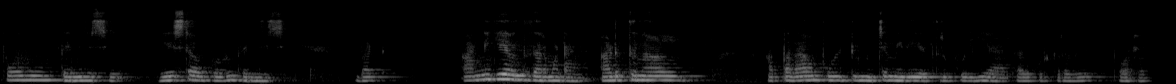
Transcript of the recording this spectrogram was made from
போதும் தெரிஞ்சிச்சு வேஸ்ட் ஆக போதும் தெரிஞ்சிச்சு பட் அன்றைக்கே வந்து தரமாட்டாங்க. அடுத்த நாள் அப்போ தான் போயிட்டு மிச்சம் மீதி எடுத்துகிட்டு போய் யாருக்காவது கொடுக்குறது போடுறது.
